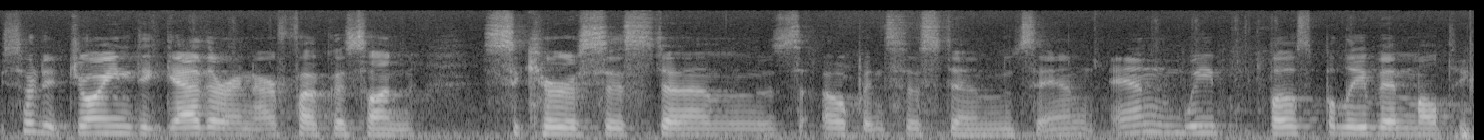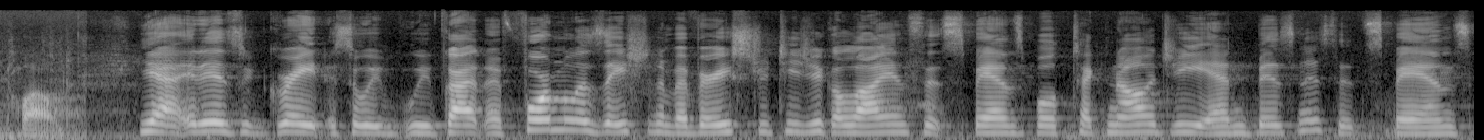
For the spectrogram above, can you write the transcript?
sort of join together in our focus on secure systems, open systems, and, and we both believe in multi-cloud. Yeah, it is great. So we've, we've got a formalization of a very strategic alliance that spans both technology and business. It spans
